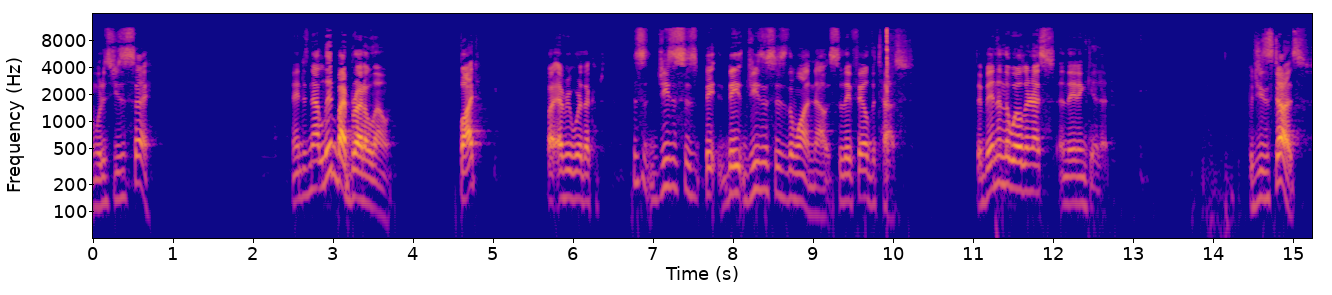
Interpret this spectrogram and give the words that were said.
And what does Jesus say? Man does not live by bread alone, but by every word that comes. This is Jesus is Jesus is the one now. So they failed the test. They've been in the wilderness and they didn't get it. But Jesus does.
